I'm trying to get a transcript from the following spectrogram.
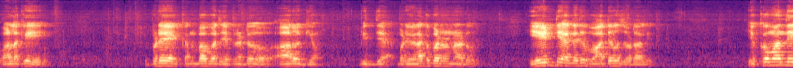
వాళ్ళకి ఇప్పుడే కన్నబాబు గారు చెప్పినట్టు ఆరోగ్యం విద్య బడి వెనకబడి ఉన్నాడు ఏంటి అనేది వార్డెన్లు చూడాలి. ఎక్కువ మంది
